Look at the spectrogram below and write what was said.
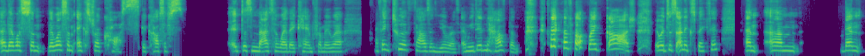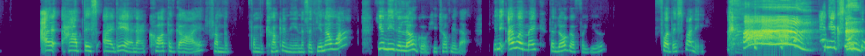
and there was some there was some extra costs because of it doesn't matter where they came from. It were I think 2,000 euros, and we didn't have them. oh my gosh, they were just unexpected. And um, then I had this idea, and I called the guy from the from the company, and I said, "You know what? You need a logo." He told me that. Need, I will make the logo for you for this money. Ah! and he accepted.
